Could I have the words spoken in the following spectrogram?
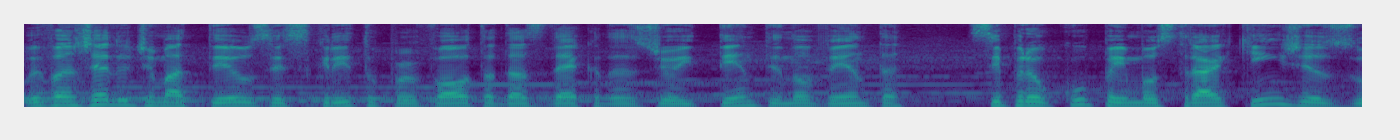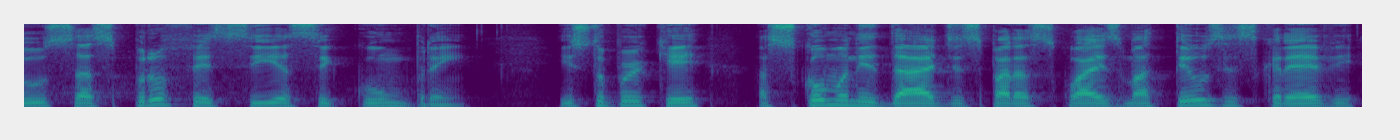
O Evangelho de Mateus, escrito por volta das décadas de 80 e 90, se preocupa em mostrar que em Jesus as profecias se cumprem. Isto porque as comunidades para as quais Mateus escreve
